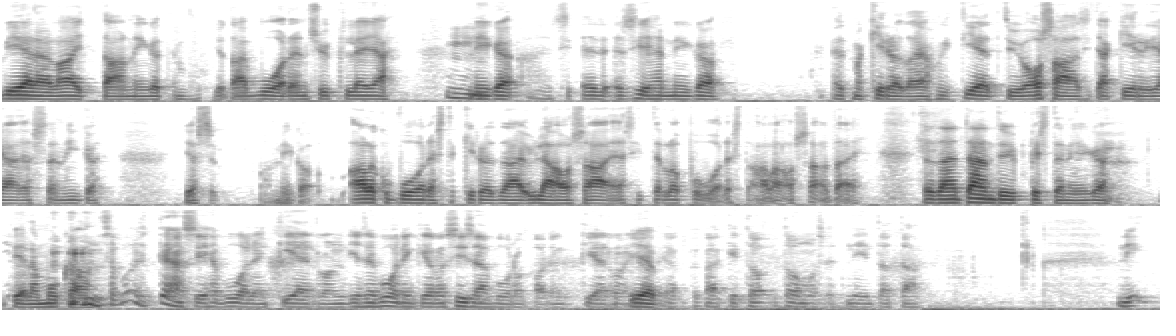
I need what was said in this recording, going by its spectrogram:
vielä laittaa niin jotain vuoden syklejä mm. niin siihen, niin kuin, että mä kirjoitan johonkin tiettyyn osaan sitä kirjaa, jossa niin kuin, jos niin kuin, alkuvuodesta kirjoitetaan yläosaa ja sitten loppuvuodesta alaosaa tai jotain tämän tyyppistä niin kuin, vielä mukaan. Sä voisit tehdä siihen vuoden kierron ja sen vuoden kierron sisävuorokauden kierron ja, ja kaikki tuommoiset, to, niin, tota, niin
